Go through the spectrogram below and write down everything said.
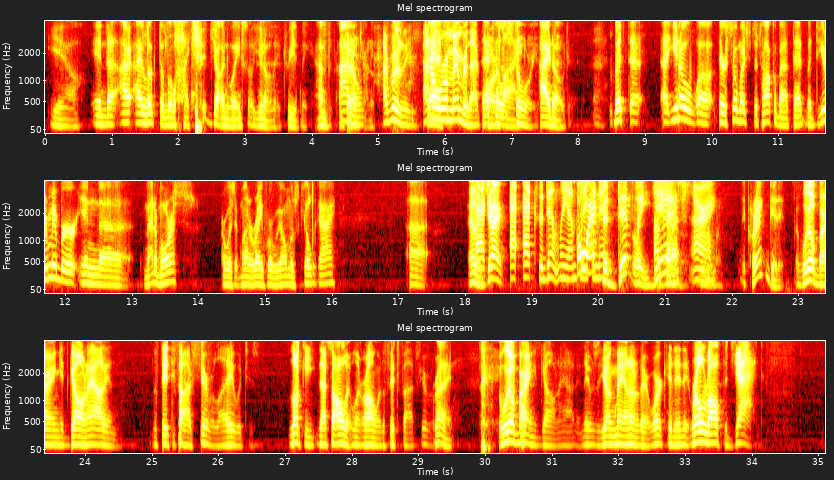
Yeah, and uh, I, I looked a little like John Wayne, so you know they treated me. I'm, I'm I don't. Johnny. I really. I That's- don't remember that That's part a of lie. the story. I don't. but uh, uh, you know, uh, there's so much to talk about that. But do you remember in uh, Matamoros, or was it Monterrey, where we almost killed a guy? Now, Ac- Jack a- accidentally, I'm Oh, taking it. accidentally, Okay, yes. all right. The Craig did it. the wheel bearing had gone out in the 55 Chevrolet, which is lucky. That's all that went wrong with the 55 Chevrolet. Right. The wheel bearing had gone out, and there was a young man under there working, and it rolled off the jack,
